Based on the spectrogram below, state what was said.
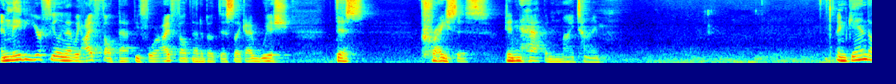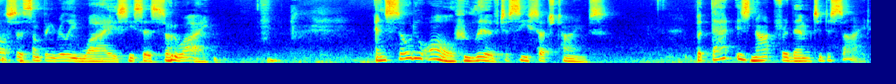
And maybe you're feeling that way. I felt that before. I felt that about this. Like, I wish this crisis didn't happen in my time. And Gandalf says something really wise. He says, So do I. And so do all who live to see such times. But that is not for them to decide.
